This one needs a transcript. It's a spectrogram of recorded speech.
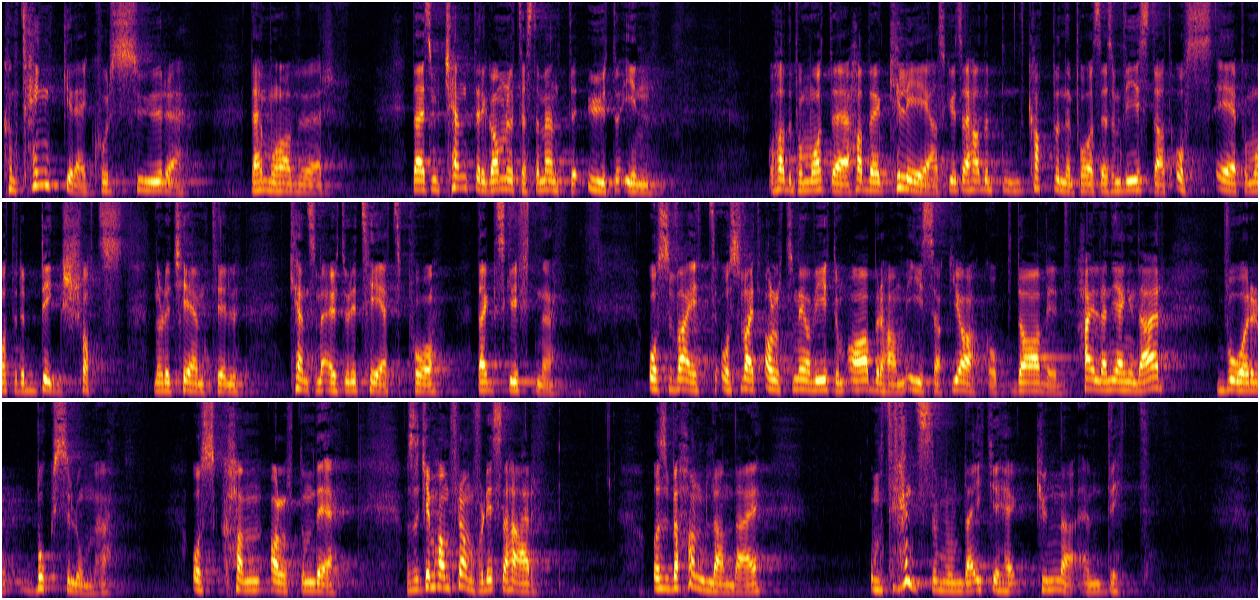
kan tenke deg hvor sure de må ha vært. De som kjente Det gamle testamentet ut og inn, og hadde på en måte, hadde klær, si, hadde kappene på seg som viste at oss er på en måte the big shots når det kommer til hvem som er autoritet på de skriftene. Oss vet, oss vet alt som er å vite om Abraham, Isak, Jakob, David. Hele den gjengen der vår bukselomme. Oss kan alt om det. Og Så kommer han fram for disse her, og så behandler han dem omtrent som om de ikke kunne en dritt.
